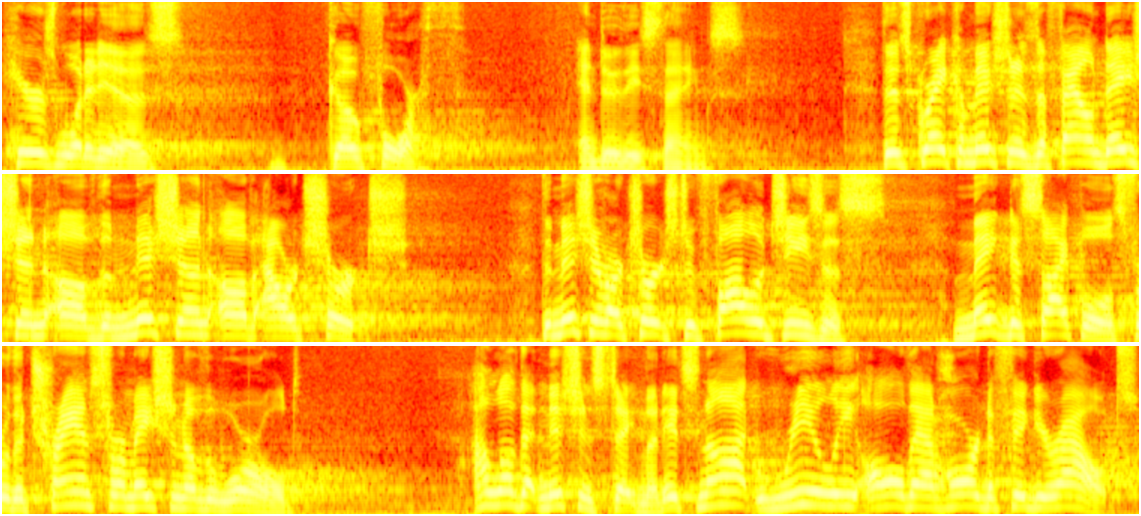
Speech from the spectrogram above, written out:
Here's what it is go forth and do these things. This Great Commission is the foundation of the mission of our church. The mission of our church to follow Jesus make disciples for the transformation of the world. I love that mission statement. It's not really all that hard to figure out.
